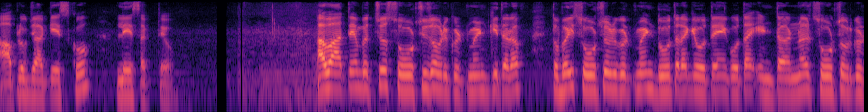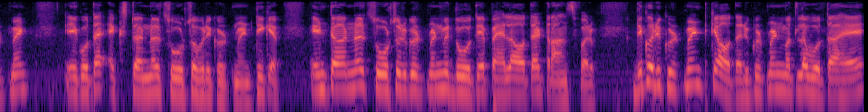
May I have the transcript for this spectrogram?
आप लोग जाके इसको ले सकते हो। अब आते हैं बच्चों सोर्सेज ऑफ़ रिक्रूटमेंट की तरफ़। तो भाई सोर्स ऑफ़ रिक्रूटमेंट दो तरह के होते हैं। एक होता है इंटरनल सोर्स ऑफ़ रिक्रूटमेंट एक होता है एक्सटर्नल सोर्स ऑफ़ रिक्रूटमेंट ठीक है? इंटरनल सोर्स ऑफ़ रिक्रूटमेंट में दो होते हैं। पहला होता है ट्रांसफ़र देखो रिक्रूटमेंट क्या होता है? रिक्रूटमेंट मतलब होता है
